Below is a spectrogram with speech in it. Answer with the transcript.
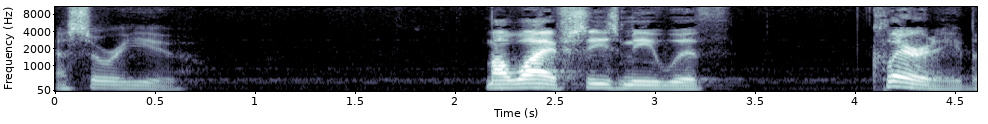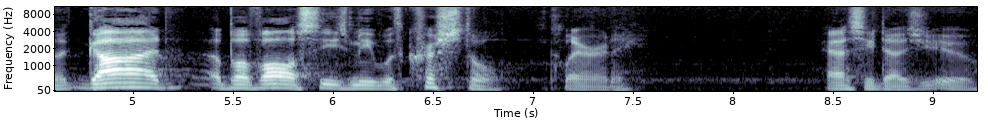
And so are you. My wife sees me with clarity, but God, above all, sees me with crystal clarity, as He does you.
